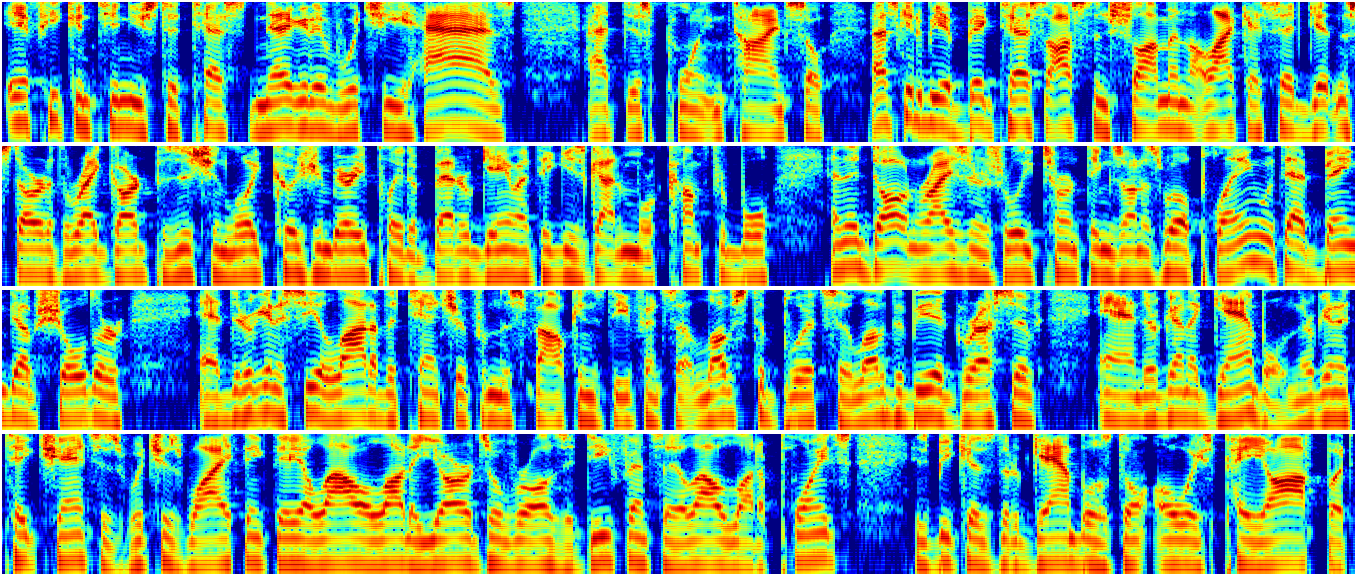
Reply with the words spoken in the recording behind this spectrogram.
if he continues to test negative, which he has at this point in time. So that's going to be a big test. Austin Schlottman, like I said, getting the start at the right guard position. Lloyd Cushenberry played a better game. I think he's gotten more comfortable. And then Dalton Risner has really turned things on as well, playing with that banged up shoulder. And they're going to see a lot of attention from this Falcons defense that loves to blitz. They love to be aggressive, and they're going to gamble and they're going to take chances, which is why I think they allow a lot of yards overall as a defense. They allow a lot of points, is because their gambles don't always pay off. But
